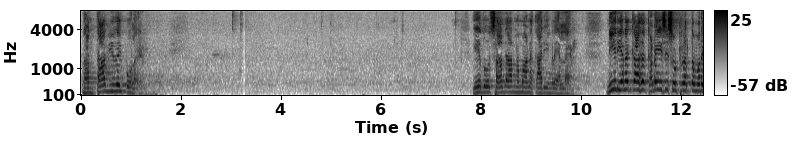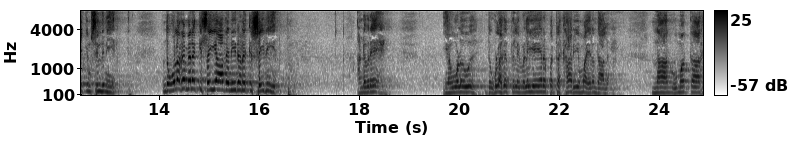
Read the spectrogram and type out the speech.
நான் தாவியதை போல ஏதோ சாதாரணமான காரியங்களை அல்ல. நீர் எனக்காக கடைசி சுற்று ரத்தம் வரைக்கும் சிந்தினீர். இந்த உலகம் எனக்கு செய்யாத நீர் எனக்கு செய்தீர். ஆண்டவரே எவ்வளவு இந்த உலகத்தில் வெளியேறப்பட்ட காரியமாக இருந்தாலும் நான் உமக்காக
